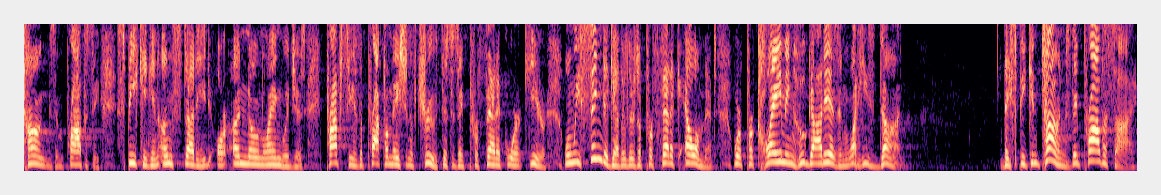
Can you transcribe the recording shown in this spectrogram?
tongues and prophecy, speaking in unstudied or unknown languages. Prophecy is the proclamation of truth. This is a prophetic work here. When we sing together, there's a prophetic element. We're proclaiming who God is and what He's done. They speak in tongues, they prophesy.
